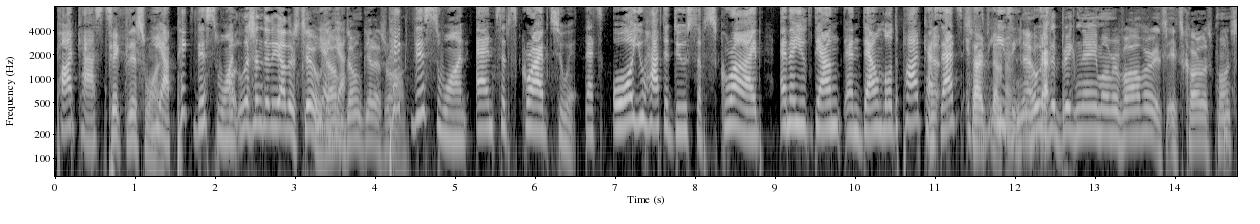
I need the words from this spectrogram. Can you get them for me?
podcasts. Pick this one. Yeah, pick this one. But listen to the others too. Yeah, don't, yeah. don't get us wrong. Pick this one and subscribe to it. That's all you have to do. Subscribe, and then you down and download the podcast. That's it's Exactly. easy. now, who's the big name on Revolver? It's it's Carlos Ponce.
